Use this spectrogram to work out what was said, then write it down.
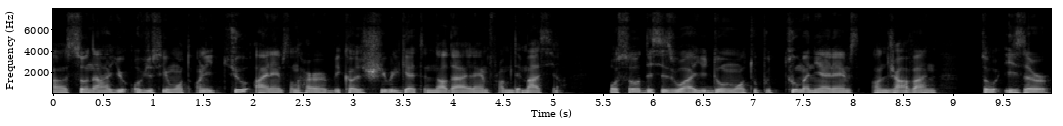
Uh, Sona, you obviously want only two items on her because she will get another item from Demacia. Also, this is why you don't want to put too many items on Jarvan, so either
